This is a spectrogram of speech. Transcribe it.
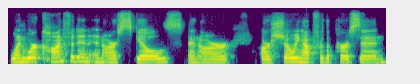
When we're confident in our skills and our are showing up for the person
